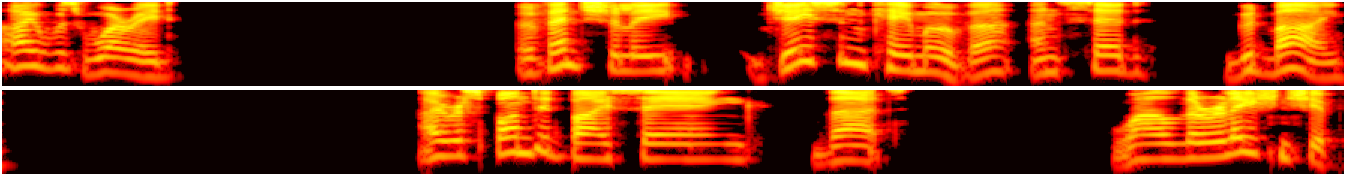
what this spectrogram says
I was worried. Eventually, Jason came over and said goodbye. I responded by saying that while the relationship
